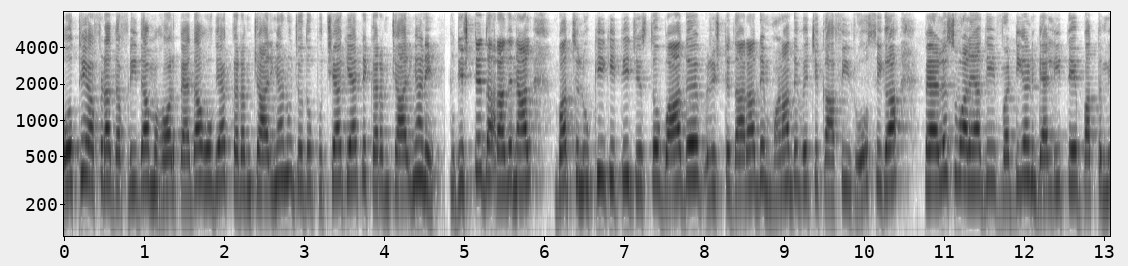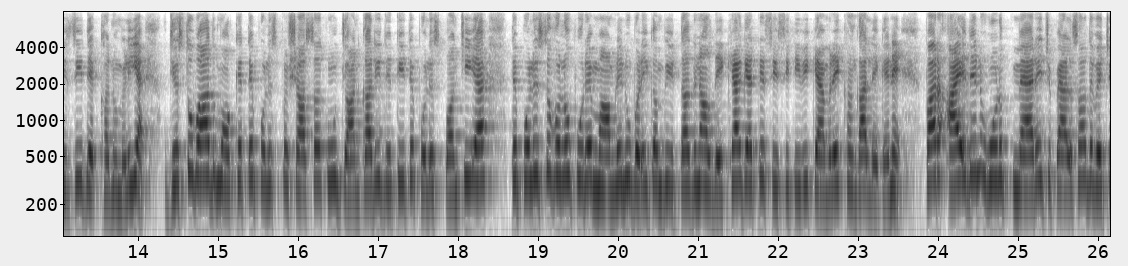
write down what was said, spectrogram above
ਉੱਥੇ ਅਫੜਾ ਦਫੜੀ ਦਾ ਮਾਹੌਲ ਪੈਦਾ ਹੋ ਗਿਆ। ਕਰਮਚਾਰੀਆਂ ਨੂੰ ਜਦੋਂ ਪੁੱਛਿਆ ਗਿਆ ਤੇ ਕਰਮਚਾਰੀਆਂ ਨੇ ਰਿਸ਼ਤੇਦਾਰਾਂ ਦੇ ਨਾਲ ਬਦਸਲੂਕੀ ਕੀਤੀ, ਜਿਸ ਤੋਂ ਬਾਅਦ ਰਿਸ਼ਤੇਦਾਰਾਂ ਦੇ ਮਨਾਂ ਦੇ ਵਿੱਚ ਕਾਫੀ ਰੋਸ ਸੀਗਾ। ਪੈਲਸ ਵਾਲਿਆਂ ਦੀ ਵੱਡੀ ਅਣਗਹਿਲੀ ਤੇ ਬਦਤਮੀਜ਼ੀ ਦੇਖਣ ਨੂੰ ਮਿਲੀ ਹੈ। ਜਿਸ ਤੋਂ ਬਾਅਦ ਮੌਕੇ ਤੇ ਪੁਲਿਸ ਪ੍ਰਸ਼ਾਸਨ ਨੂੰ ਜਾਣਕਾਰੀ ਦਿੱਤੀ ਤੇ ਪੁਲਿਸ ਪਹੁੰਚੀ ਹੈ ਤੇ ਪੁਲਿਸ ਵੱਲੋਂ ਪੂਰੇ ਮਾਮਲੇ ਨੂੰ ਬੜੀ ਗੰਭੀਰਤਾ ਦੇ ਨਾਲ ਦੇਖਿਆ ਗਿਆ ਤੇ ਸੀਸੀਟੀਵੀ ਕੈਮਰੇ ਖੰਗਾਲੇ ਗਏ ਨੇ। ਪਰ ਆਏ ਦਿਨ ਹੁਣ ਮੈਰਿਜ ਪੈਲਸਾਂ ਦੇ ਵਿੱਚ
